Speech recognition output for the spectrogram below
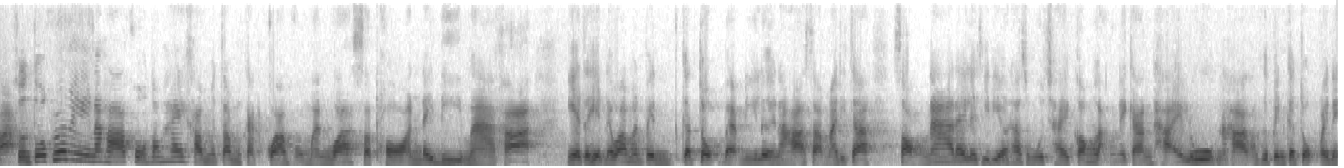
ค่ะ ส่วนตัวเครื่องเองนะคะ คงต้องให้คำจำกัดความของมันว่าสะท้อนได้ดีมากค่ะ เนี่ยจะเห็นได้ว่ามันเป็นกระจกแบบนี้เลยนะคะ สามารถที่จะส่องหน้าได้เลยทีเดียว ถ้าสมมุติใช้กล้องหลังในการถ่ายรูปนะคะ ก็คือเป็นกระจกไปใน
